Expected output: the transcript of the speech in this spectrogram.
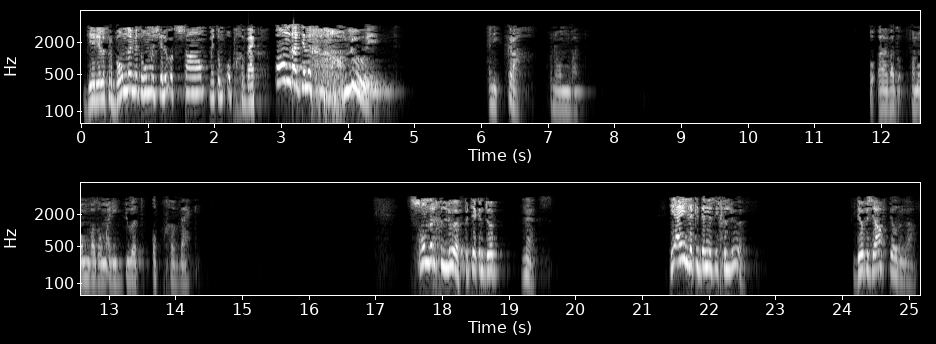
Deur julle verbonde met hom is julle ook saam met hom opgewek omdat julle geglo het in die krag van hom wat eh, wat van hom wat hom uit die dood opgewek het. Sonder geloof beteken doop niks. Die eintlike ding is die geloof. Die doop is die afbeelding daarvan.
